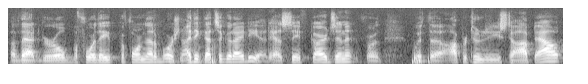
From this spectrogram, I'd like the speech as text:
of that girl before they perform that abortion. I think that's a good idea. It has safeguards in it for, with uh, opportunities to opt out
